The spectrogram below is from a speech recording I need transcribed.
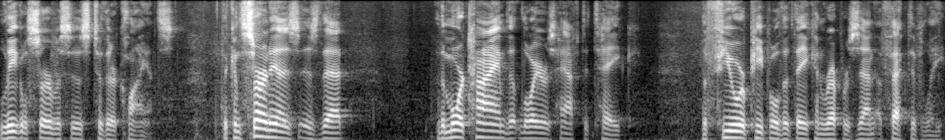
legal services to their clients. The concern is, is that the more time that lawyers have to take, the fewer people that they can represent effectively.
